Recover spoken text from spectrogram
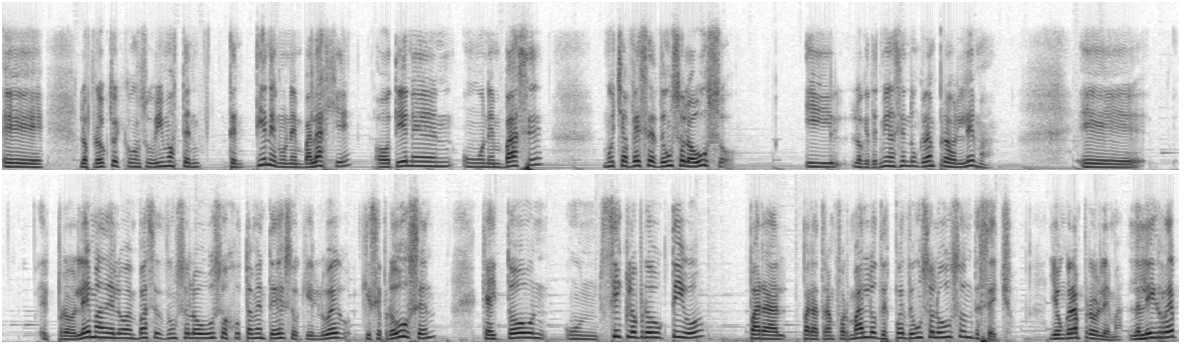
eh, los productos que consumimos, tienen un embalaje o tienen un envase muchas veces de un solo uso y lo que termina siendo un gran problema. Eh, el problema de los envases de un solo uso es justamente eso, que luego que se producen, que hay todo un, ciclo productivo para, para, transformarlos después de un solo uso en desecho. Y es un gran problema. La ley REP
